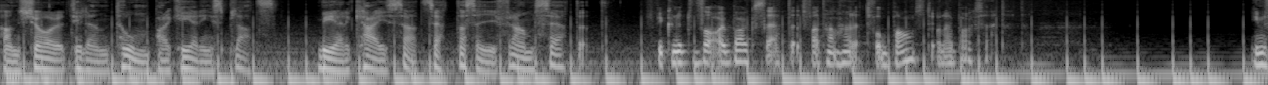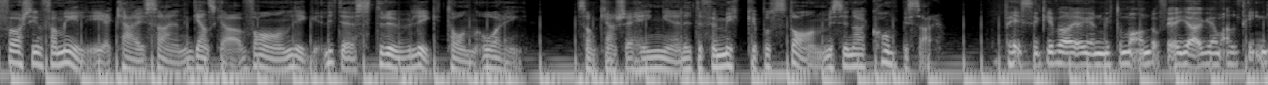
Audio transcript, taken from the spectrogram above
Han kör till en tom parkeringsplats, ber Kajsa att sätta sig i framsätet. Vi kunde inte vara i baksätet för att han hade två barnstolar i baksätet. Inför sin familj är Kajsa en ganska vanlig, lite strulig tonåring som kanske hänger lite för mycket på stan med sina kompisar. Basically var jag ju en mytoman då, för jag ljög ju om allting.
